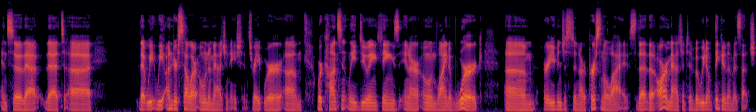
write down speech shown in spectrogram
and so that that uh, that we we undersell our own imaginations, right? We're um, we're constantly doing things in our own line of work, um, or even just in our personal lives that that are imaginative, but we don't think of them as such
